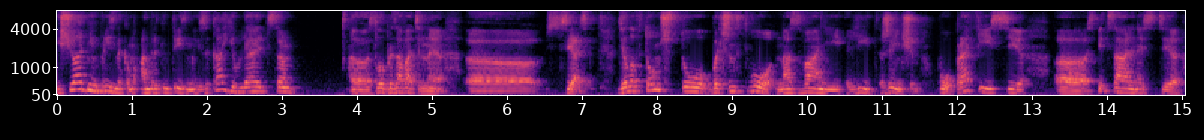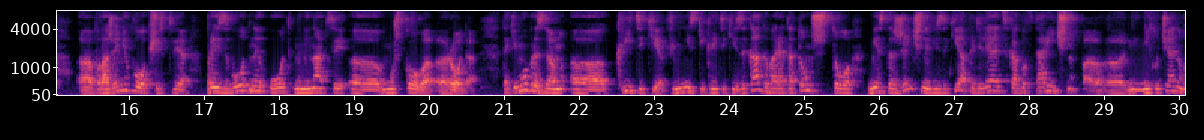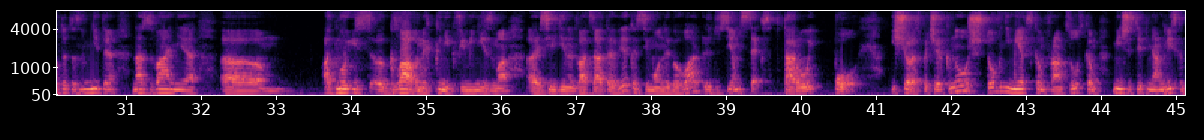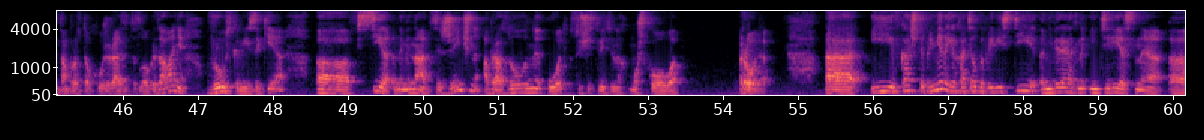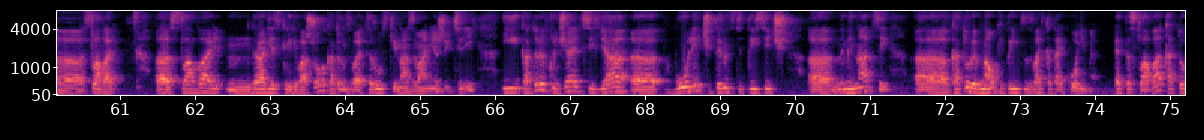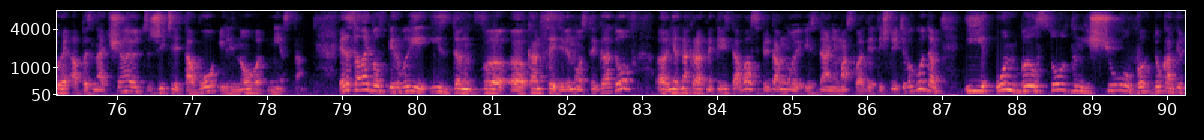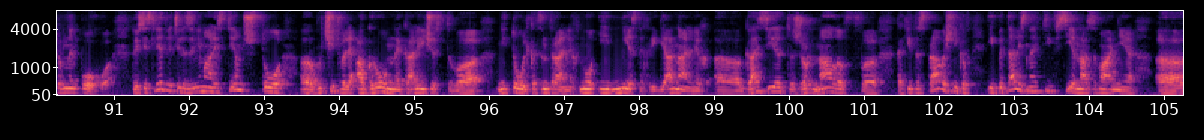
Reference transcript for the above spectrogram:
Еще одним признаком андроцентризма языка является э, словообразовательные э, связи. Дело в том, что большинство названий лиц женщин по профессии, э, специальности, положению в обществе производны от номинаций э, мужского рода. Таким образом, э, критики, феминистские критики языка говорят о том, что место женщины в языке определяется как бы вторично. Э, не случайно вот это знаменитое название одной из э, главных книг феминизма середины 20 века Симоны Бевар «Le deuxième sexe» – «Второй пол». Еще раз подчеркну, что в немецком, французском, в меньшей степени английском, там просто хуже развито словообразование, в русском языке Э, все номинации женщины образованы от существительных мужского рода. Э, и в качестве примера я хотел бы привести невероятно интересный э, словарь. Словарь Городецкого и Левашова, который называется «Русские названия жителей», и который включает в себя более 14 тысяч номинаций, которые в науке принято называть катайконимы это слова, которые обозначают жителей того или иного места. Этот словарь был впервые издан в э, конце 90-х годов Э, неоднократно переиздавался, передо мной издание «Москва» 2003 года, и он был создан еще в докомпьютерную эпоху. То есть исследователи занимались тем, что э, вычитывали огромное количество не только центральных, но и местных, региональных э, газет, журналов, каких-то справочников, и пытались найти все названия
